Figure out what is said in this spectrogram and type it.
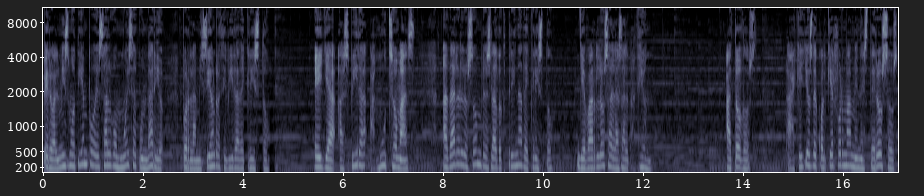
pero al mismo tiempo es algo muy secundario por la misión recibida de Cristo. Ella aspira a mucho más, a dar a los hombres la doctrina de Cristo, llevarlos a la salvación. A todos, a aquellos de cualquier forma menesterosos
